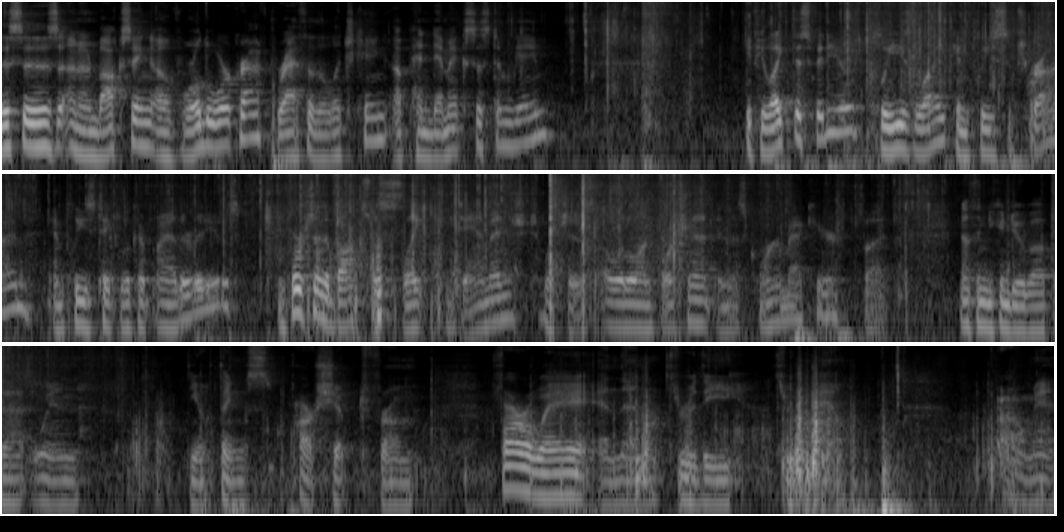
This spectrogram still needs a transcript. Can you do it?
This is an unboxing of World of Warcraft Wrath of the Lich King, a pandemic system game. If you like this video, please like and please subscribe, and please take a look at my other videos. Unfortunately, the box was slightly damaged, which is a little unfortunate in this corner back here, but nothing you can do about that when you know things are shipped from far away and then through the through the mail. Oh man,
